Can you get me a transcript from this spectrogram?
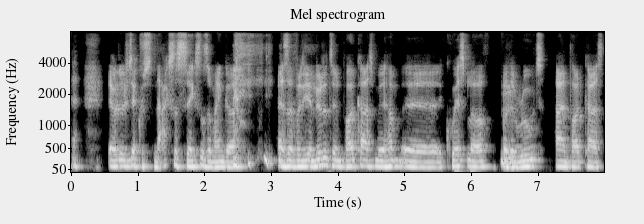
jeg ville ønske, at jeg kunne snakke så sexet, som han gør. altså, fordi jeg lyttede til en podcast med ham, uh, Questlove for Mm. The Roots har en podcast,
